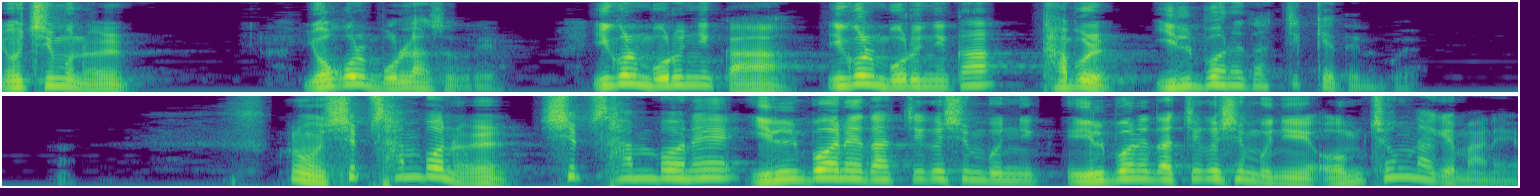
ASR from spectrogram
이 지문을 요걸 몰라서 그래요. 이걸 모르니까 이걸 모르니까 답을 1번에다 찍게 되는 거예요 그러면 13번을 13번에 1번에다 찍으신 분이 1번에다 찍으신 분이 엄청나게 많아요.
